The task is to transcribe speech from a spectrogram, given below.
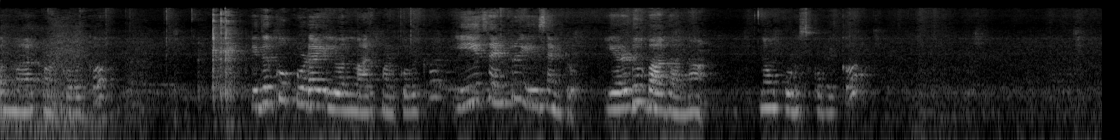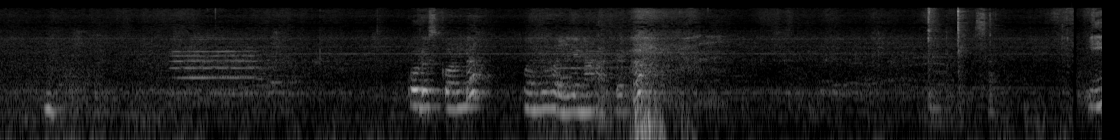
ಒಂದು ಮಾರ್ಕ್ ಮಾಡ್ಕೋಬೇಕು. ಇದಕ್ಕೂ ಕೂಡ ಇಲ್ಲಿ ಒಂದು ಮಾರ್ಕ್ ಮಾಡ್ಕೋಬೇಕು. ಈ ಸೆಂಟ್ರ್ ಈ ಸೆಂಟ್ರು ಎರಡೂ ಭಾಗನ ನಾವು ಕೂಡಿಸ್ಕೋಬೇಕು. ಕೂಡಿಸ್ಕೊಂಡು ಒಂದು ಹೊಲಿಗೆನ ಹಾಕಬೇಕು. ಈ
